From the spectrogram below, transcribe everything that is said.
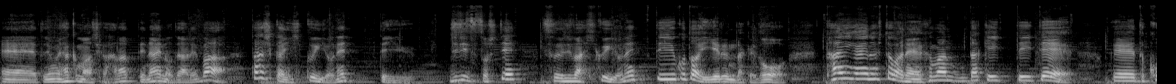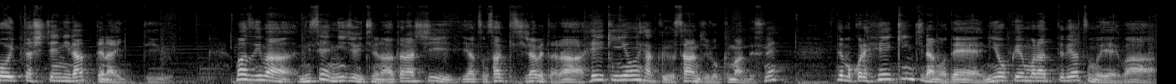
えー、と400万しか払ってないのであれば確かに低いよねっていう事実として数字は低いよねっていうことは言えるんだけど大概の人はね不満だけ言っていてえーと、こういった視点になってないっていう。まず今2021年の新しいやつをさっき調べたら平均436万ですね。でもこれ平均値なので2億円もらってるやつもいれば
